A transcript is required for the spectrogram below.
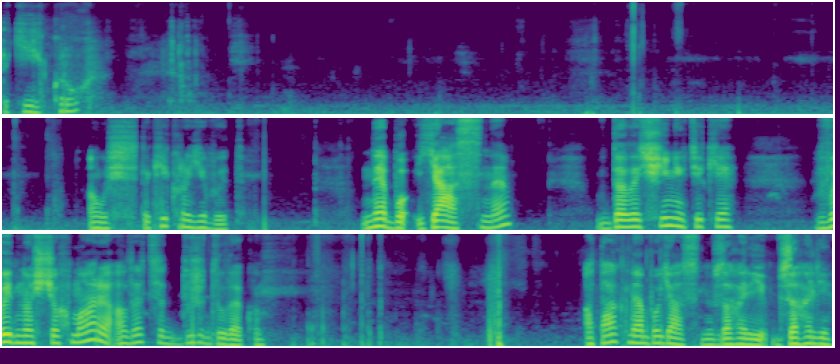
Такий круг. А ось такий краєвид. Небо ясне. Вдалечині тільки видно, що хмари, але це дуже далеко. А так небо ясне взагалі. Взагалі.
